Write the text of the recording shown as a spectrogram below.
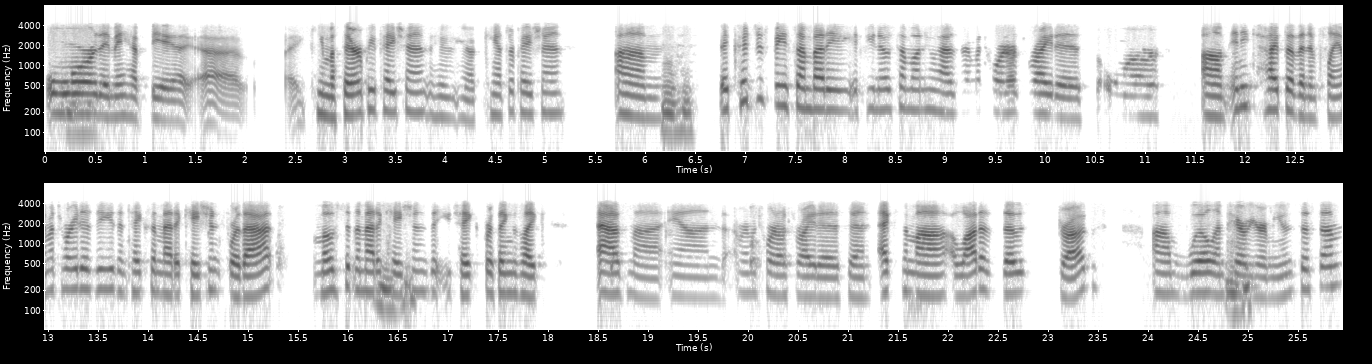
or they may have be a, a, a chemotherapy patient who you know cancer patient. Um, hmm they could just be somebody if you know someone who has rheumatoid arthritis or um, any type of an inflammatory disease and take some medication for that. Most of the medications that you take for things like asthma and rheumatoid arthritis and eczema, a lot of those drugs um, will impair Mhm. your immune system.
